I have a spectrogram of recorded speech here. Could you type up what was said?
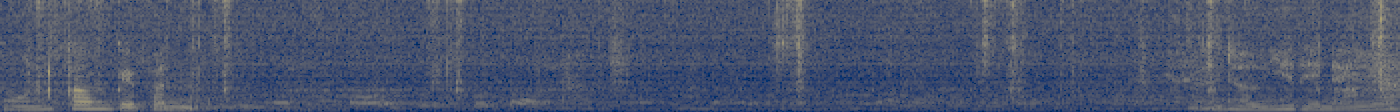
muốn cong cái phần vẫn như thế này nha.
